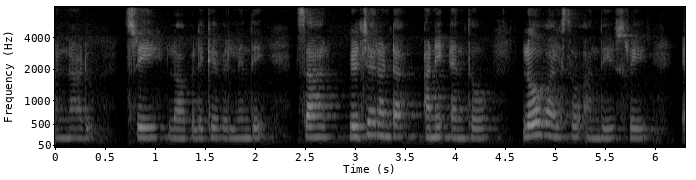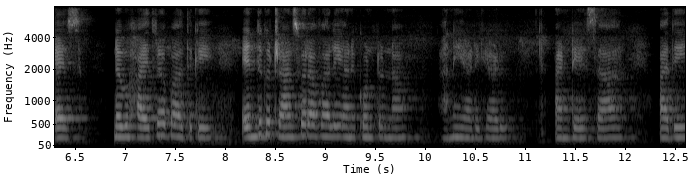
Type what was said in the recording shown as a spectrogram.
అన్నాడు. శ్రీ లోపలికి వెళ్ళింది. సార్ పిలిచారంట అని ఎంతో లో వాయిస్తో అంది శ్రీ. ఎస్ నువ్వు హైదరాబాద్కి ఎందుకు ట్రాన్స్ఫర్ అవ్వాలి అనుకుంటున్నా అని అడిగాడు. అంటే సార్ అది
